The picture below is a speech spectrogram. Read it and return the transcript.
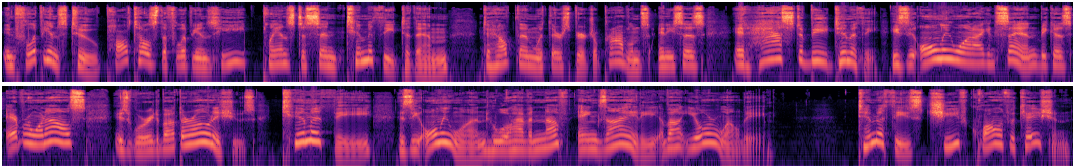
In Philippians 2, Paul tells the Philippians he plans to send Timothy to them to help them with their spiritual problems, and he says, It has to be Timothy. He's the only one I can send because everyone else is worried about their own issues. Timothy is the only one who will have enough anxiety about your well being. Timothy's chief qualification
